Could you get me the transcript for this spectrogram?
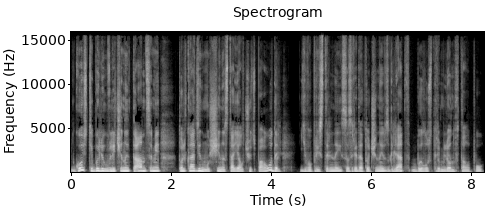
Гости были увлечены танцами, только один мужчина стоял чуть поодаль, его пристальный сосредоточенный взгляд был устремлен в толпу.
